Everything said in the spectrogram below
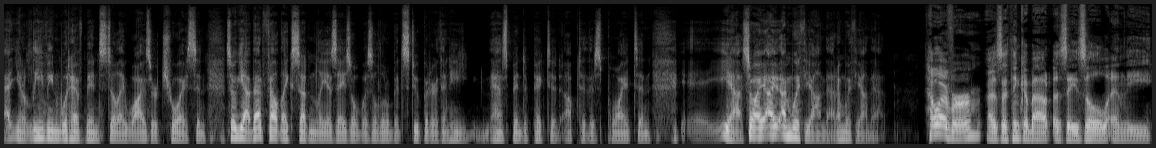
uh, you know leaving would have been still a wiser choice. And so yeah that felt like suddenly azazel was a little bit stupider than he has been depicted up to this point. And eh, yeah, so I, I, I'm with you on that. I'm with you on that. However, as I think about Azazel and the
